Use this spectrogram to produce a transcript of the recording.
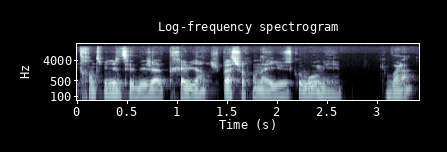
30 minutes, c'est déjà très bien. Je suis pas sûr qu'on aille jusqu'au bout, mais voilà.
